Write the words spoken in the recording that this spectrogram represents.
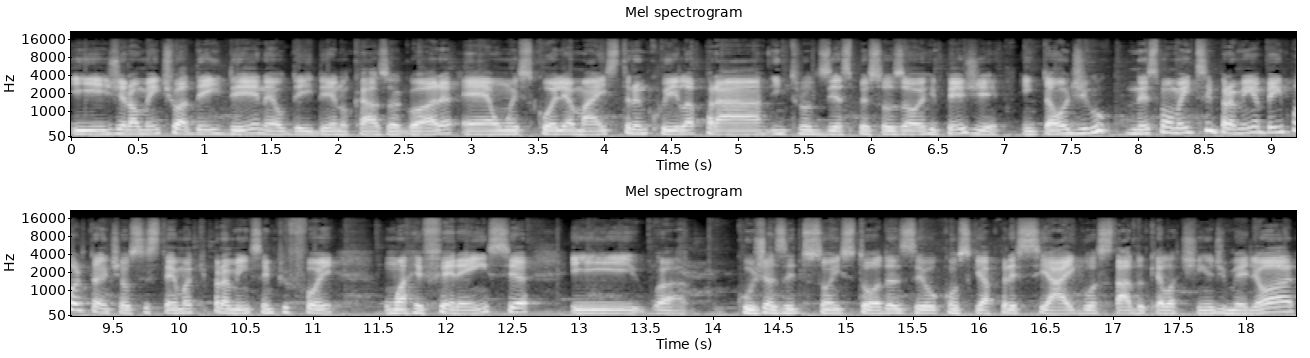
e geralmente o AD&D, né? O D&D no caso agora é um uma escolha mais tranquila para introduzir as pessoas ao RPG. Então eu digo, nesse momento, sim, para mim é bem importante. É o sistema que para mim sempre foi uma referência e. Uh, cujas edições todas eu consegui apreciar e gostar do que ela tinha de melhor,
